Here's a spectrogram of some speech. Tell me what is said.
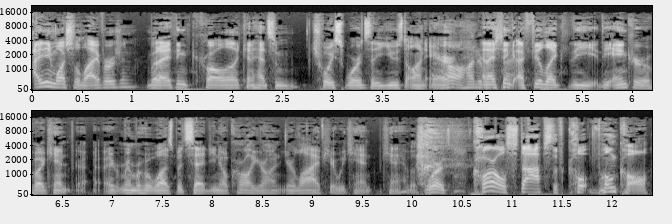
I didn't watch the live version, but I think Carl Icahn had some choice words that he used on air. Oh, 100%. And I think I feel like the, the anchor, who I can't I remember who it was, but said, you know, Carl, you're on, you're live here. We can't we can't have those words. Carl stops the phone call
